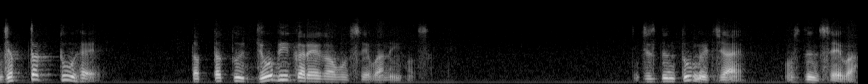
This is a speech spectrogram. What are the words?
जब तक तू है, तब तक तू जो भी करेगा, वो सेवा नहीं हो सकती। जिस दिन तू मिट जाए, उस दिन सेवा।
